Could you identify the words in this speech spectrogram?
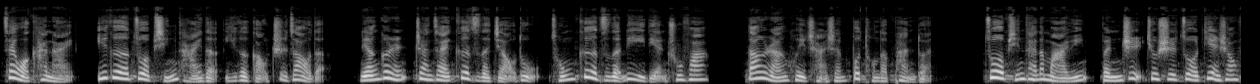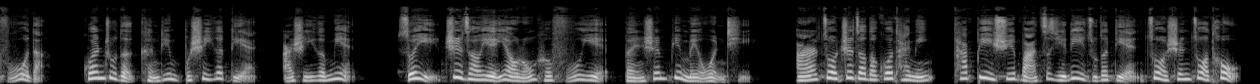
在我看来。一个做平台的，一个搞制造的，两个人站在各自的角度，从各自的利益点出发，当然会产生不同的判断。做平台的马云，本质就是做电商服务的，关注的肯定不是一个点，而是一个面。所以，制造业要融合服务业本身并没有问题。而做制造的郭台铭，他必须把自己立足的点做深做透，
